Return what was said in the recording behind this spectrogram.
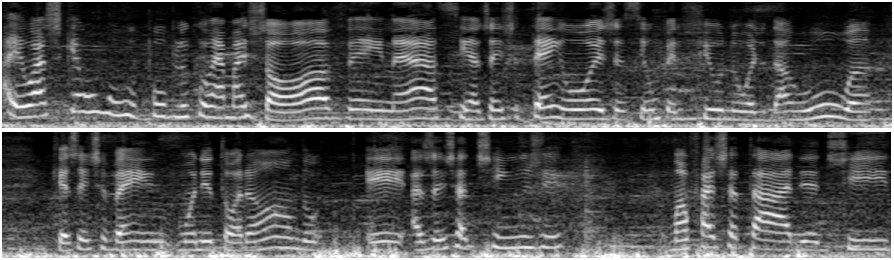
Ah, eu acho que é um, o público é mais jovem, né? Assim, a gente tem hoje assim um perfil no olho da rua que a gente vem monitorando e a gente atinge uma faixa etária de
